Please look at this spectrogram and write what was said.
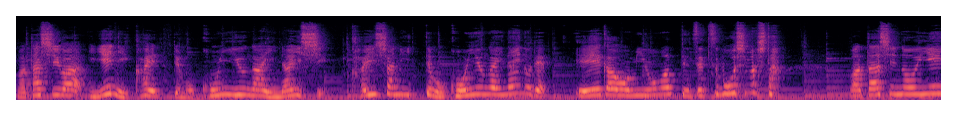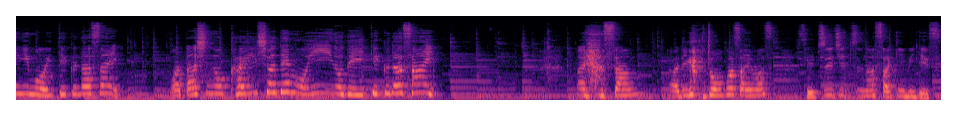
私は家に帰っても婚友がいないし、会社に行っても婚友がいないので、映画を見終わって絶望しました。私の家にもいてください。私の会社でもいいのでいてください。あやさん、ありがとうございます。切実な叫びです。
